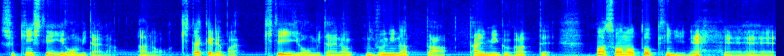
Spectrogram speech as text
出勤していいよみたいな、あの、来たければ来ていいよみたいな風になったタイミングがあって、まあその時にね、え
